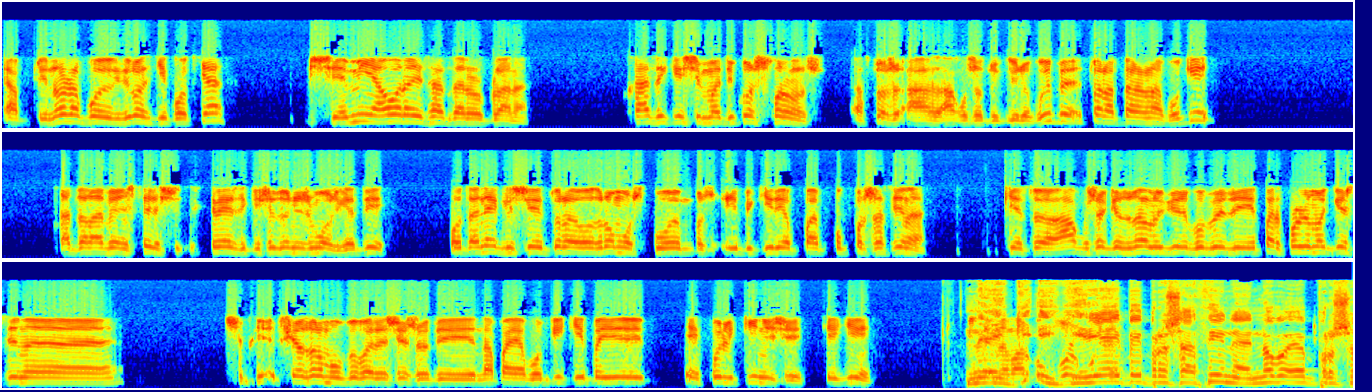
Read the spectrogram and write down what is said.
από την ώρα που εκδηλώθηκε η φωτιά σε μία ώρα ήρθαν τα αεροπλάνα χάθηκε σημαντικός χρόνος. Αυτός άκουσα τον κύριο που είπε. Τώρα πέραν από εκεί, καταλαβαίνεις, χρειάζεται και συντονισμός. Γιατί όταν έκλεισε τώρα ο δρόμος που είπε η κυρία προ Αθήνα και το άκουσα και τον άλλο κύριο που είπε ότι υπάρχει πρόβλημα και στην. Ε, σε ποιο δρόμο που είπατε εσείς ότι να πάει από εκεί και είπε έχει πολλή κίνηση και εκεί. Ναι, η, η κυρία είπε προς Αθήνα, ενώ προς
